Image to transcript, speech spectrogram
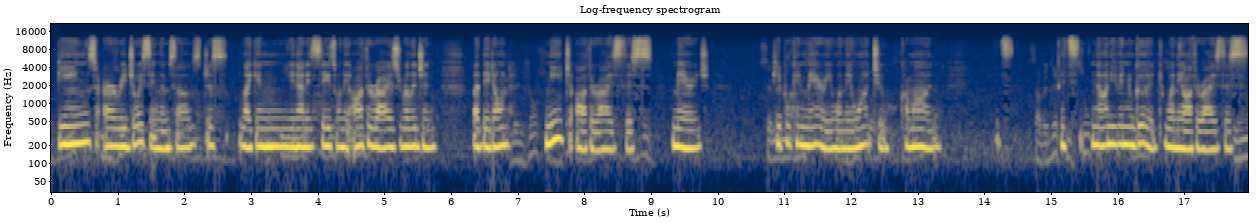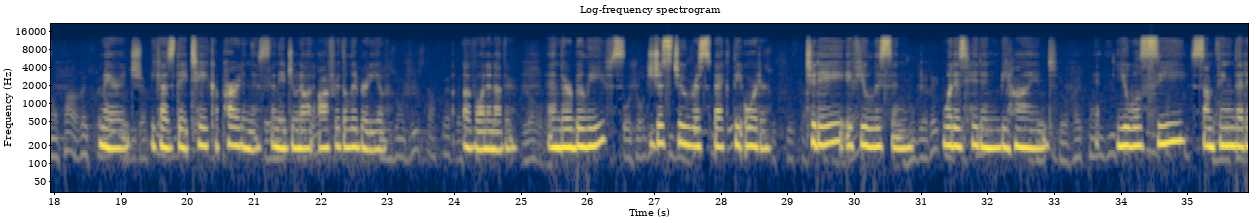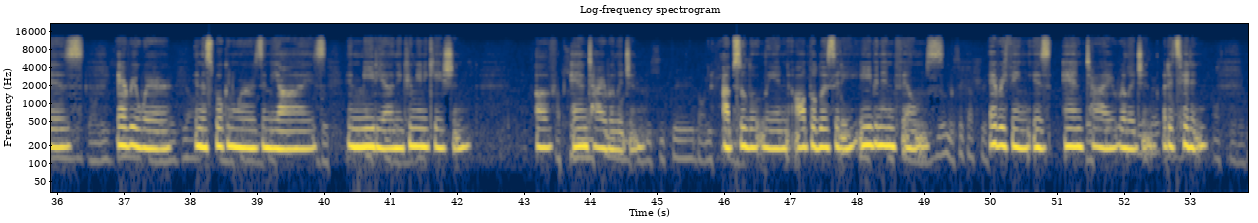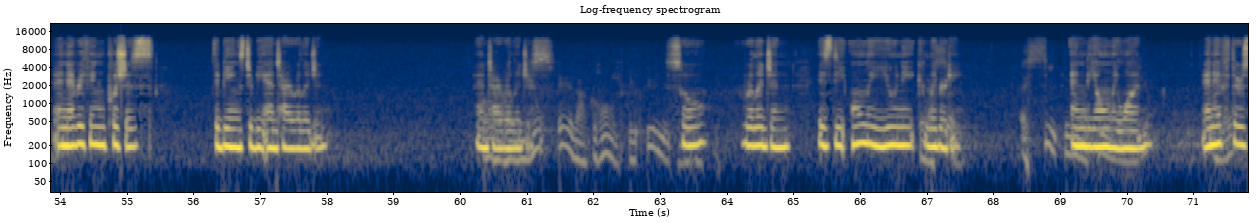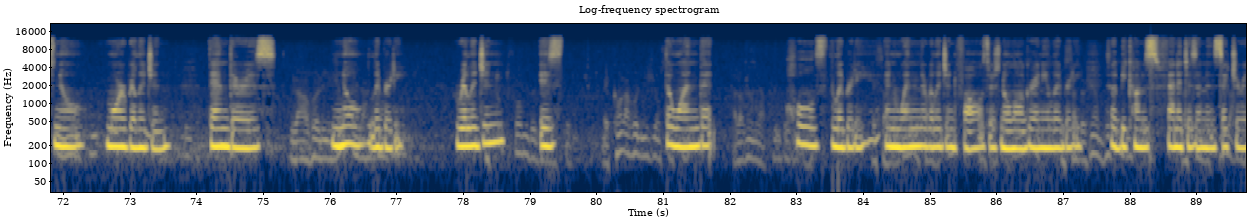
Beings are rejoicing themselves, just like in United States when they authorize religion, but they don't need to authorize this marriage. People can marry when they want to. Come on. It's it's not even good when they authorize this marriage because they take a part in this and they do not offer the liberty of, of one another. And their beliefs just to respect the order. Today, if you listen, what is hidden behind, you will see something that is everywhere in the spoken words, in the eyes, in media, and in communication of anti religion. Absolutely, in all publicity, even in films. Everything is anti religion, but it's hidden. And everything pushes the beings to be anti religion, anti religious. So, religion is the only unique liberty and the only one. And if there's no more religion, then there is no liberty. Religion is the one that holds the liberty, and when the religion falls, there's no longer any liberty. So it becomes fanatism and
